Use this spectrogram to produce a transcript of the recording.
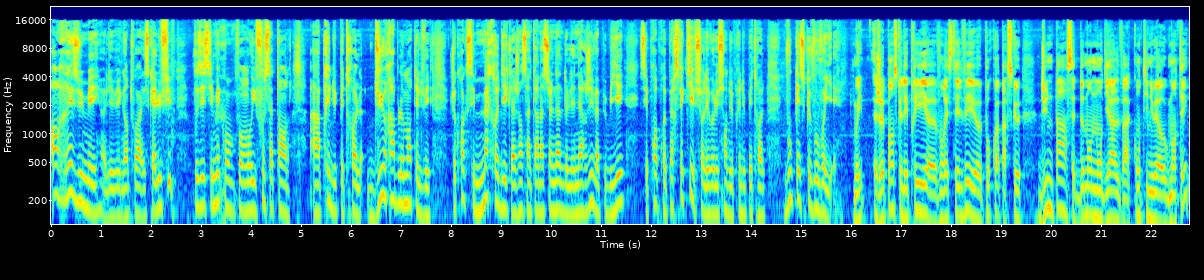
en résumé, Lévi Gantois, est-ce qu'à l'UFIP, vous estimez qu'il faut s'attendre à un prix du pétrole durablement élevé? Je crois que c'est mercredi que l'Agence internationale de l'énergie va publier ses propres perspectives sur l'évolution du prix du pétrole. Vous, qu'est-ce que vous voyez? Oui, je pense que les prix euh, vont rester élevés. Euh, Pourquoi? Parce que d'une part, cette demande mondiale va continuer à augmenter.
